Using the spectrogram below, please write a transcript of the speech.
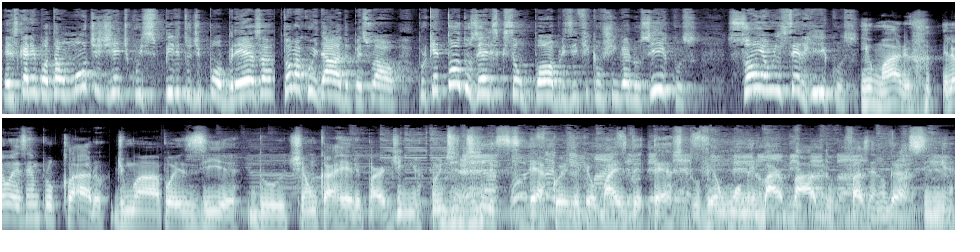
eles querem botar um monte de gente com espírito de pobreza. Toma cuidado, pessoal, porque todos eles que são pobres e ficam xingando os ricos sonham em ser ricos. E o Mário, ele é um exemplo claro de uma poesia do Tião Carreiro e Pardinho, onde diz: É a coisa que eu mais detesto, ver um homem barbado fazendo gracinha.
